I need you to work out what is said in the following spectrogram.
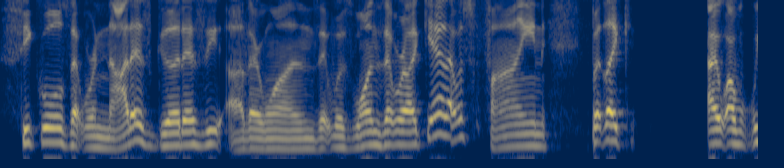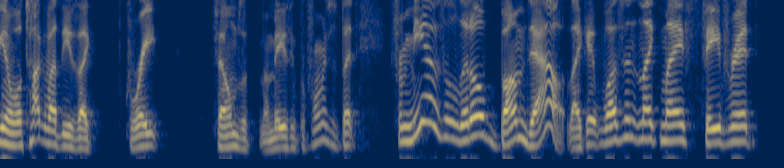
sequels that were not as good as the other ones. It was ones that were like, yeah, that was fine, but like, I, I you know, we'll talk about these like great films with amazing performances, but for me, I was a little bummed out. Like it wasn't like my favorite,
